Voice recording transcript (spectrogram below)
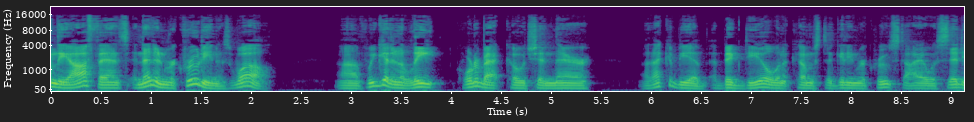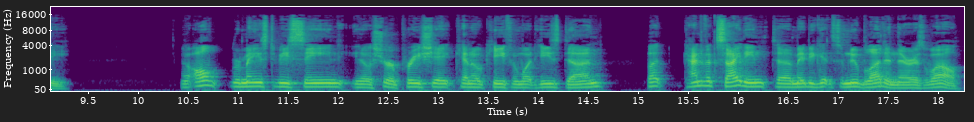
on the offense, and then in recruiting as well. Uh, if we get an elite quarterback coach in there, uh, that could be a, a, big deal when it comes to getting recruits to Iowa City. Now, all remains to be seen. You know, sure appreciate Ken O'Keefe and what he's done but kind of exciting to maybe get some new blood in there as well.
